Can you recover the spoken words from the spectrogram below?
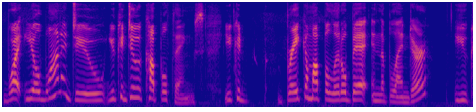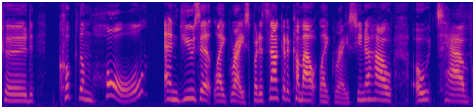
what you'll want to do, you could do a couple things. You could break them up a little bit in the blender. You could cook them whole and use it like rice, but it's not going to come out like rice. You know how oats have,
